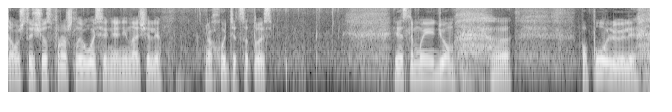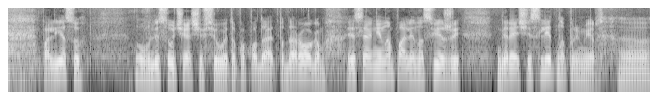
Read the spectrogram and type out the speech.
Потому что еще с прошлой осени они начали охотиться. То есть, если мы идем по полю или по лесу, ну, в лесу чаще всего это попадает по дорогам. Если они напали на свежий горячий след, например, э,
